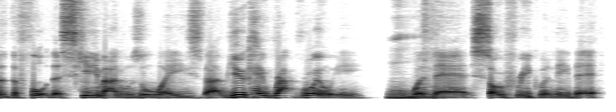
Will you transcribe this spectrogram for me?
the the thought that Skinnyman was always uh, UK rap royalty were there so frequently that it,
